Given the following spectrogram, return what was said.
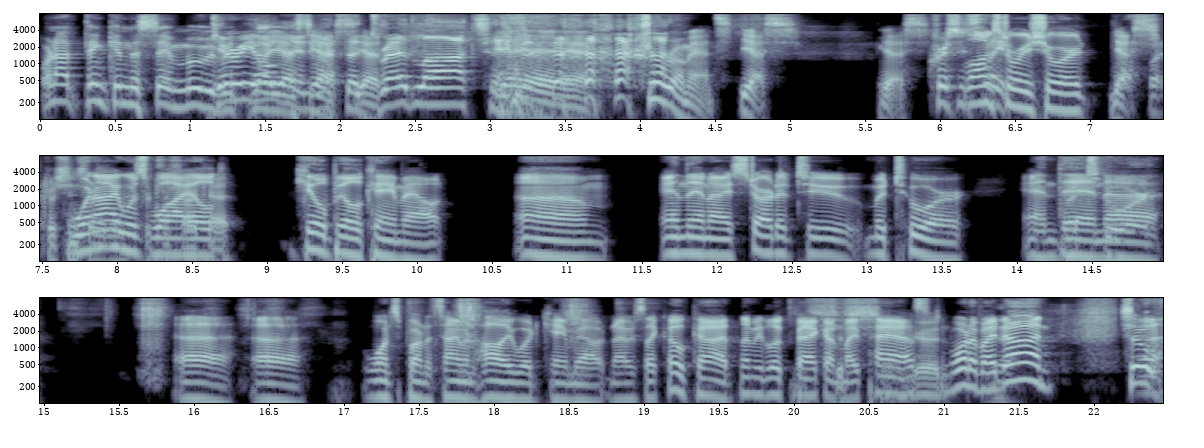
We're not thinking the same movie. Gary but, Oldman yes, yes, with the dreadlocks. Yeah, yeah, yeah, True Romance. Yes, yes, Christian long Slater. story short, yes. Christian when I was Patricia wild, Kill Bill came out, um, and then I started to mature, and then uh, uh, uh, Once Upon a Time in Hollywood came out, and I was like, oh god, let me look back on my just so past. and what have I Yeah. done? So,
